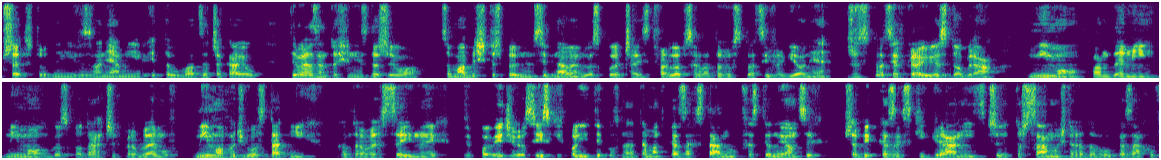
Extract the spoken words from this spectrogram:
przed trudnymi wyzwaniami, jakie te władze czekają. Tym razem to się nie zdarzyło, co ma być też pewnym sygnałem dla społeczeństwa, dla obserwatorów sytuacji w regionie, że sytuacja w kraju jest dobra, mimo pandemii, mimo gospodarczych problemów, mimo choćby ostatnich kontrowersyjnych wypowiedzi rosyjskich polityków na temat Kazachstanu, kwestionujących przebieg kazachskich granic czy tożsamość narodową Kazachów.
